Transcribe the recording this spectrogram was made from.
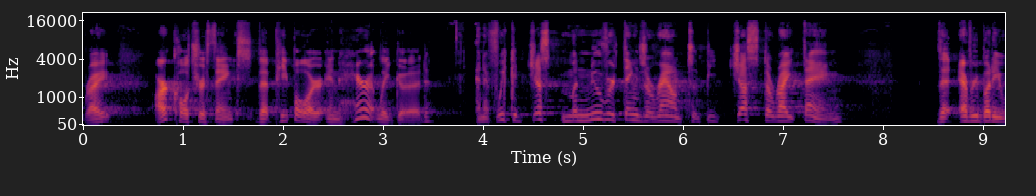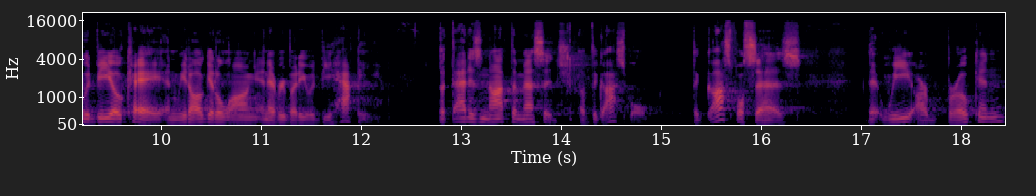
right? Our culture thinks that people are inherently good, and if we could just maneuver things around to be just the right thing, that everybody would be okay and we'd all get along and everybody would be happy. But that is not the message of the gospel. The gospel says that we are broken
